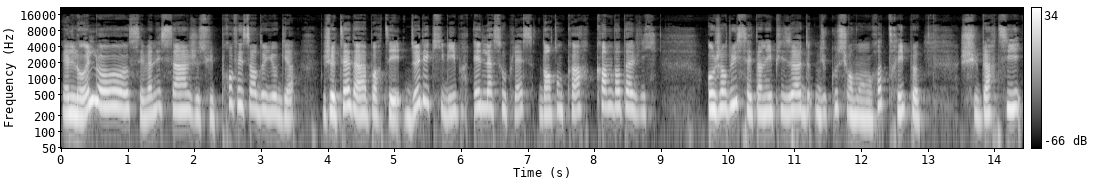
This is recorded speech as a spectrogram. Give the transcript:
Hello, hello, c'est Vanessa, je suis professeure de yoga. Je t'aide à apporter de l'équilibre et de la souplesse dans ton corps comme dans ta vie. Aujourd'hui, c'est un épisode du coup sur mon road trip. Je suis partie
